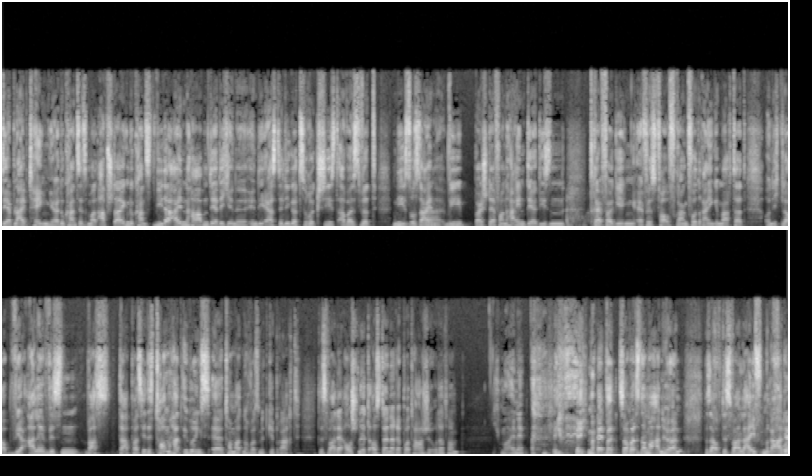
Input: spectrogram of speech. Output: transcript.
der bleibt hängen. Ja, du kannst jetzt mal absteigen, du kannst wieder einen haben, der dich in, in die erste Liga zurückschießt, aber es wird nie so sein ja. wie bei Stefan Hein, der diesen Treffer gegen FSV Frankfurt reingemacht hat. Und ich glaube, wir alle wissen, was da passiert ist. Tom hat übrigens, äh, Tom hat noch was mitgebracht. Das war der Ausschnitt aus deiner Reportage, oder Tom? Ich meine. ich meine, sollen wir das nochmal anhören? Pass auf, das war live im Radio.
